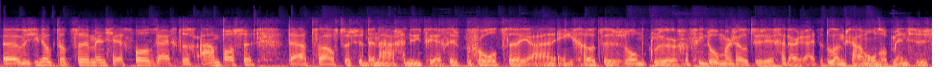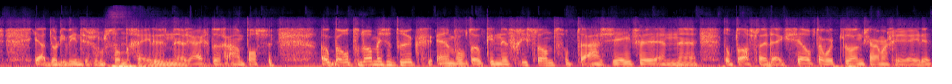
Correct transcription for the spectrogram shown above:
We zien ook dat mensen echt wel het rijgedrag aanpassen. De A12 tussen Den Haag en Utrecht is bijvoorbeeld ja, een één grote zalmkleurige file... om maar zo te zeggen. Daar rijdt het langzaam omdat mensen dus ja, door die wintersomstandigheden... hun rijgedrag aanpassen. Ook bij Rotterdam is het druk. En bijvoorbeeld ook in Friesland op de A7 en eh, op de afsluitdijk zelf... daar wordt langzamer gereden.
